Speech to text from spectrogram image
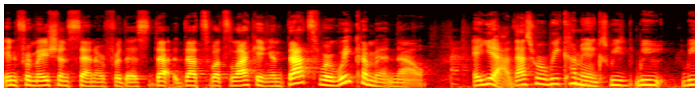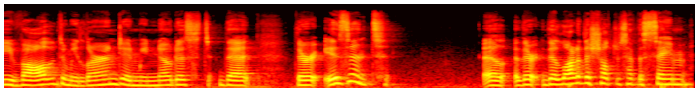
information center for this. That that's what's lacking and that's where we come in now. uh, yeah, that's where we come in because we, we we evolved and we learned and we noticed that there isn't a, there, a lot of the shelters have the same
